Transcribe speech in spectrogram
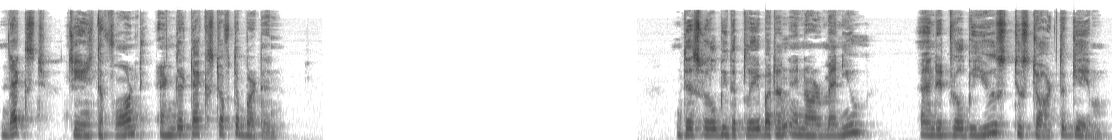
Next, change the font and the text of the button. This will be the play button in our menu and it will be used to start the game.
